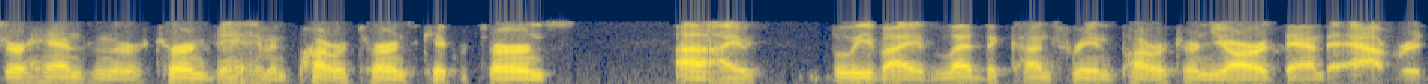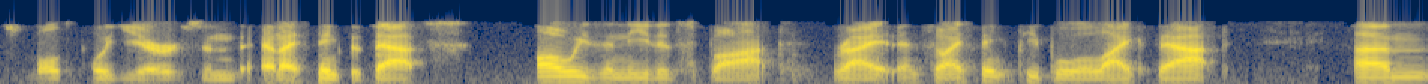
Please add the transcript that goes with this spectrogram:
sure hands in the return game and punt returns, kick returns. Uh, I believe I led the country in punt return yards and to average multiple years, and and I think that that's always a needed spot, right? And so I think people will like that. Um,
